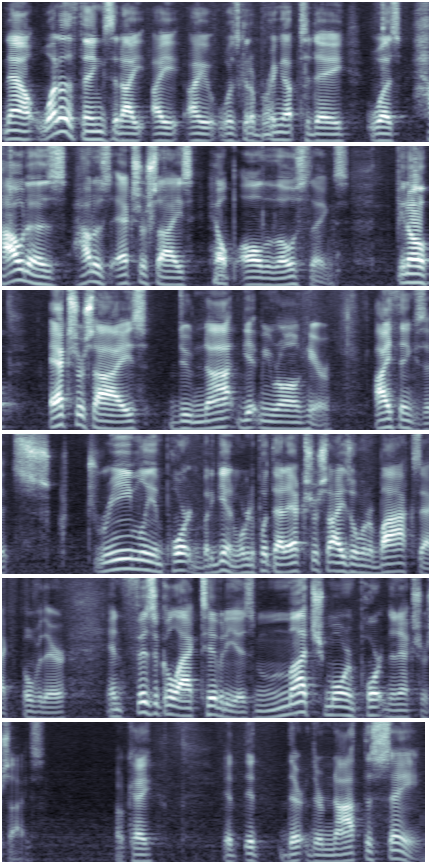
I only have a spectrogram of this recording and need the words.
now, one of the things that I, I, I was going to bring up today was how does, how does exercise help all of those things? You know, exercise, do not get me wrong here, I think is extremely important. But again, we're going to put that exercise over in a box over there, and physical activity is much more important than exercise. Okay? It, it, they're, they're not the same.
